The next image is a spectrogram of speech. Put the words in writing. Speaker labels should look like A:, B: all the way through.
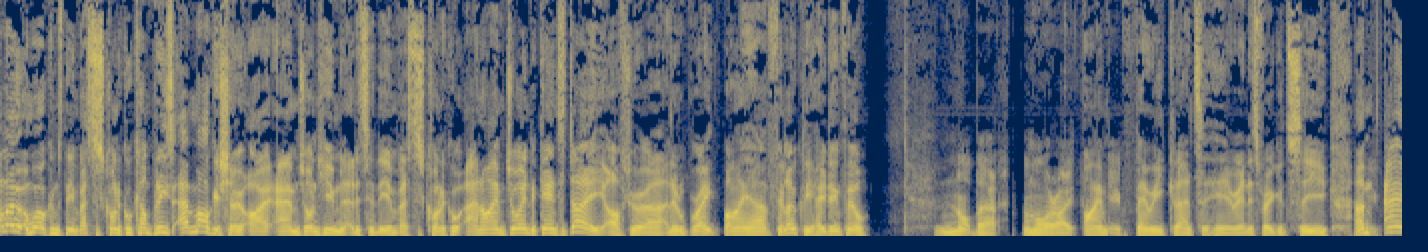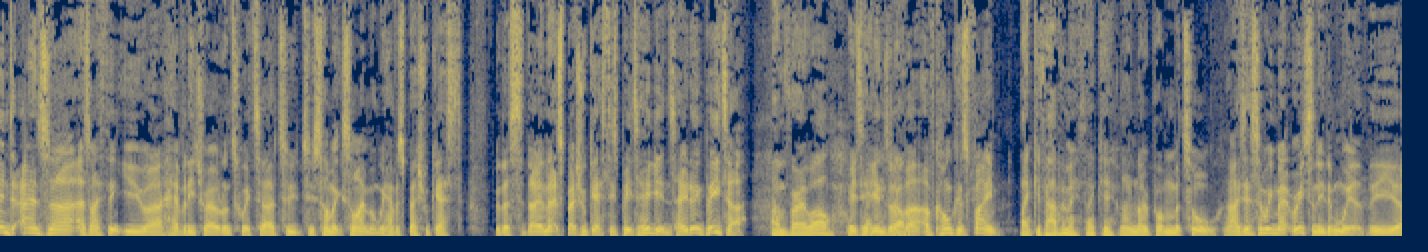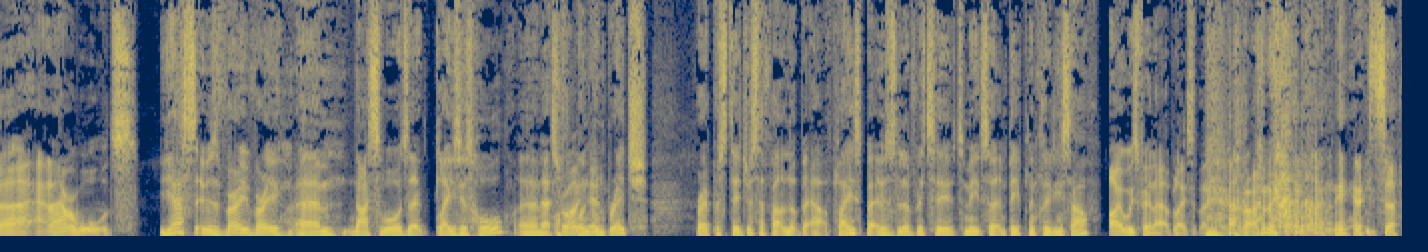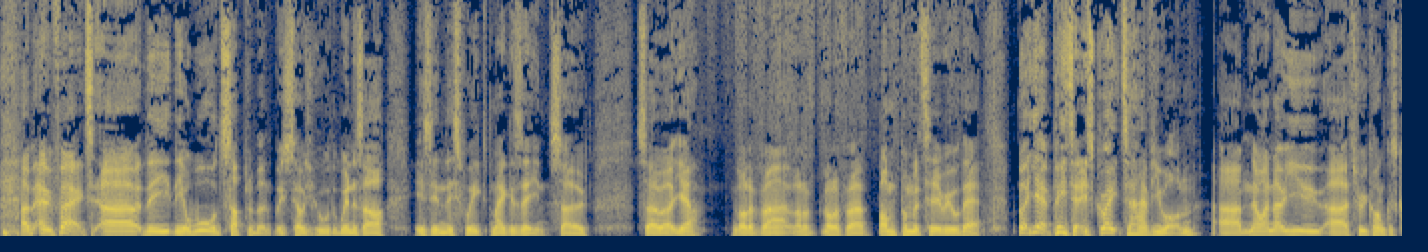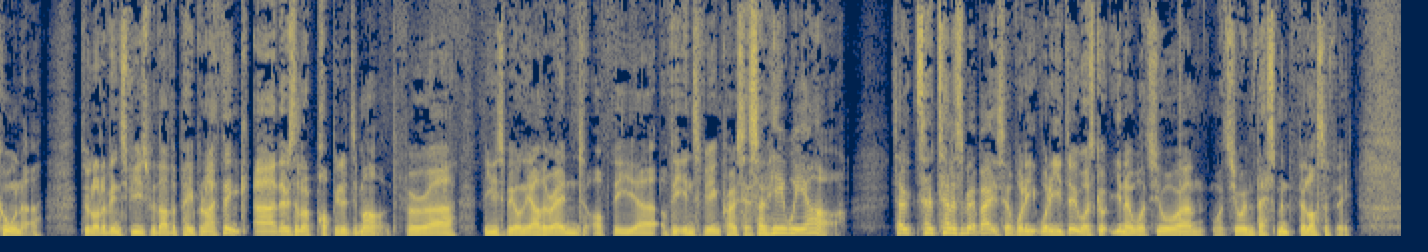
A: Hello and welcome to the Investors Chronicle Companies and Market Show. I am John Hughman, editor of the Investors Chronicle, and I am joined again today after a, a little break by uh, Phil Oakley. How you doing, Phil?
B: Not bad. I'm all right.
A: I'm very glad to hear it. And it's very good to see you. Um, and as uh, as I think you uh, heavily trailed on Twitter to, to some excitement, we have a special guest with us today, and that special guest is Peter Higgins. How are you doing, Peter?
C: I'm very well.
A: Peter
C: Thank
A: Higgins
C: you,
A: of,
C: John.
A: uh, of Conkers fame.
C: Thank you for having me. Thank you.
A: No, no problem at all. I just so we met recently, didn't we, at the uh, at our awards?
C: Yes, it was very, very um, nice awards at Glaziers Hall um,
A: That's
C: off
A: right,
C: London
A: yeah.
C: Bridge. Very prestigious. I felt a little bit out of place, but it was lovely to, to meet certain people, including yourself.
A: I always feel out of place at those things. but I mean, it's, uh, um, in fact, uh, the the award supplement, which tells you who all the winners are, is in this week's magazine. So, so uh, yeah, a lot of uh, lot of lot of uh, bumper material there. But yeah, Peter, it's great to have you on. Um, now I know you uh, through Conker's Corner do a lot of interviews with other people, and I think uh, there is a lot of popular demand for uh, for you to be on the other end of the uh, of the interviewing process. So here we are. So, so tell us a bit about yourself. What do you, what do you do? What's got, you know, what's your, um, what's your investment philosophy?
